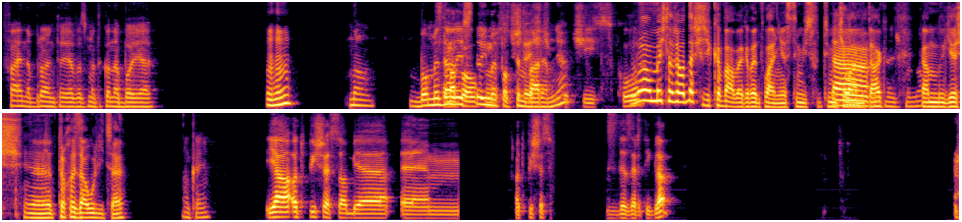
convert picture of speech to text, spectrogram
Fajna broń, to ja wezmę tylko naboje. Mhm. No, bo my dalej stoimy pod tym barem, nie? Pocisków. No myślę, że oddasz się kawałek ewentualnie z tymi, z tymi Tak. ciałami, tak? No. Tam gdzieś e, trochę za ulicę. Okej. Ja odpiszę sobie. em, odpiszę sobie z Desert Eagle'a.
